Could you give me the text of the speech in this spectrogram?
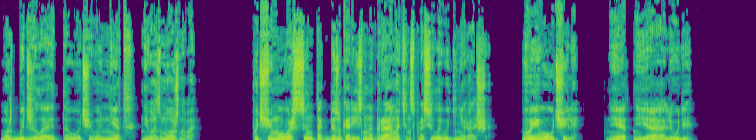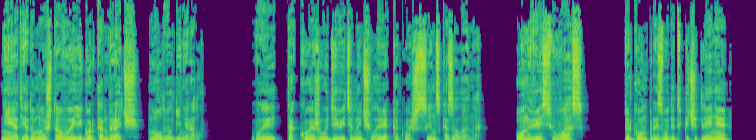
Может быть, желает того, чего нет, невозможного. «Почему ваш сын так безукоризненно грамотен?» — спросила его генеральша. «Вы его учили?» «Нет, не я, а люди». «Нет, я думаю, что вы, Егор Кондрач», — молвил генерал. «Вы такой же удивительный человек, как ваш сын», — сказала она. «Он весь в вас. Только он производит впечатление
